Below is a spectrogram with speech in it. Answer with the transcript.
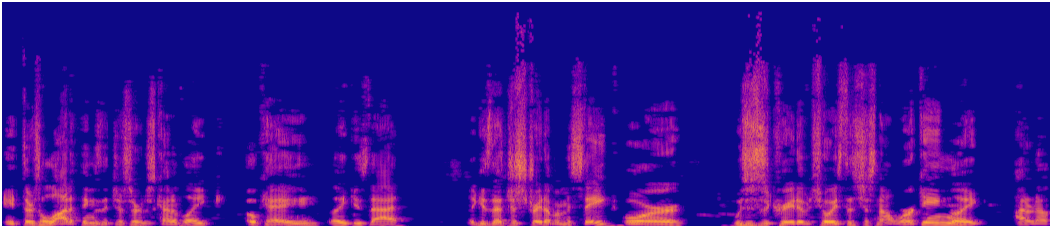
it, there's a lot of things that just are just kind of like okay, like is that like is that just straight up a mistake or was this a creative choice that's just not working? Like I don't know.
